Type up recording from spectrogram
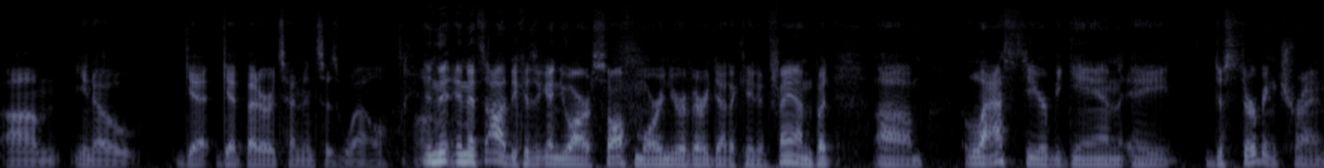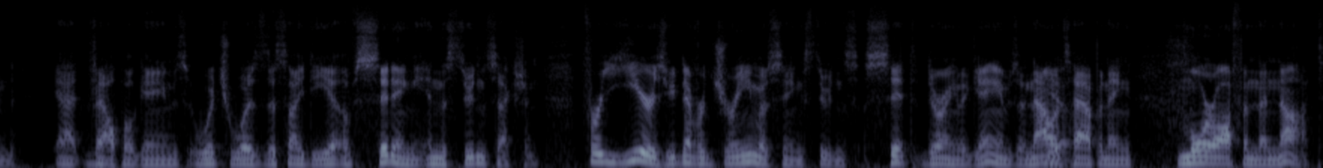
um, you know get get better attendance as well. Um, and, th- and it's odd because again you are a sophomore and you're a very dedicated fan but um, last year began a disturbing trend at valpo games which was this idea of sitting in the student section. For years you'd never dream of seeing students sit during the games and now it's happening more often than not.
